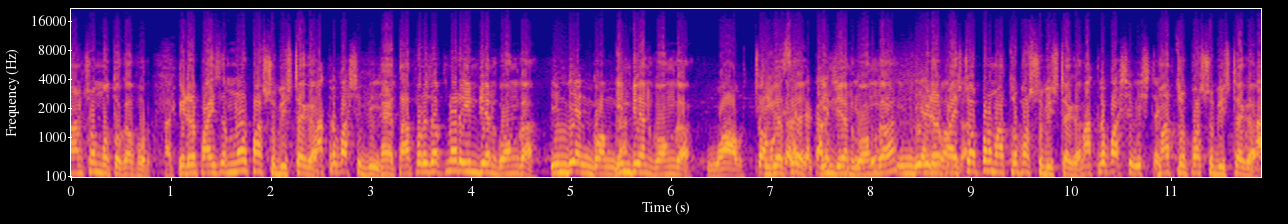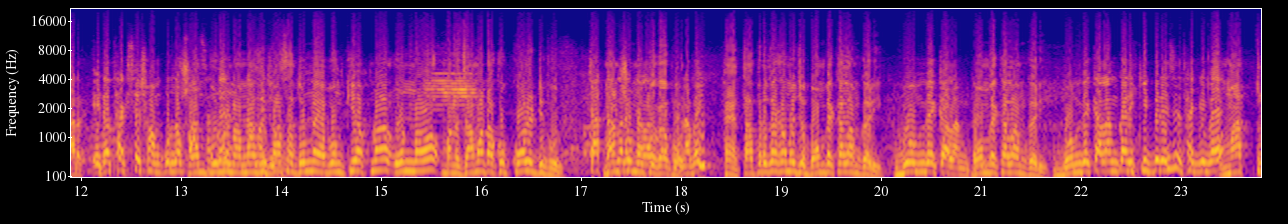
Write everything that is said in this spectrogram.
মানসম্মত কাপড়। এটার প্রাইস আপনার পাঁচশো বিশ টাকা। মাত্র পাঁচশো বিশ। হ্যাঁ তারপরে যে আপনার Indian Ganga. Indian Ganga. Indian Ganga. Wow ঠিক আছে? ইন্ডিয়ান গঙ্গা। এটার প্রাইসটা আপনার মাত্র পাঁচশো বিশ টাকা। মাত্র পাঁচশো বিশ টাকা। মাত্র পাঁচশো বিশ টাকা। আর এটা থাকছে সম্পূর্ণ সম্পূর্ণ নামাজি এবং কি আপনার অন্য মানে জামাটা খুব কোয়ালিটিফুল মানসম্মত কাপড়। না ভাই? হ্যাঁ তারপরে যে বোম্বে কালামকারি। বোম্বে কালামকারি। বোম্বে কালামকারি। বোম্বে কালামকারি কি পেরেছে থাকবে ভাই? মাত্র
